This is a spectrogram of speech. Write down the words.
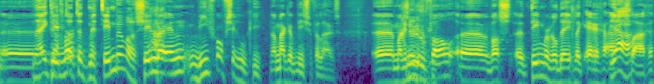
eh nee, ik dacht dat het met Timber was. Timber Ja. en Wiever of Seruki? Nou, maakt ook niet zoveel uit. Eh, maar in ieder geval eh, was eh, Timber wel degelijk erg aangeslagen.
